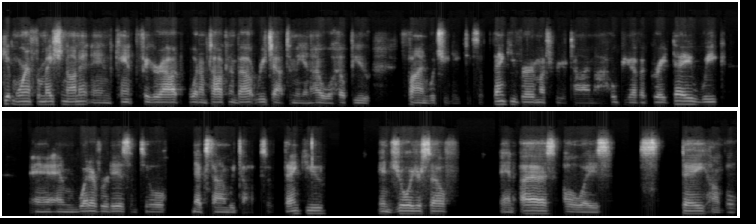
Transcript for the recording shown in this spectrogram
get more information on it and can't figure out what I'm talking about, reach out to me and I will help you find what you need to. So thank you very much for your time. I hope you have a great day, week, and whatever it is until next time we talk. So thank you. Enjoy yourself. And as always, stay humble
